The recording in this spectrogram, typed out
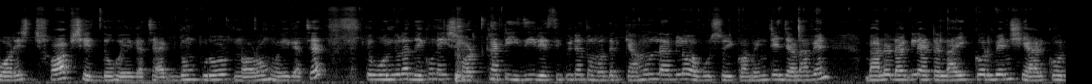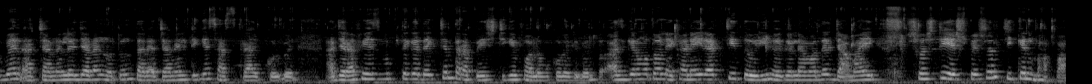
পরে সব সেদ্ধ হয়ে গেছে, একদম পুরো নরম হয়ে গেছে। তো বন্ধুরা, দেখুন এই শর্টকাট ইজি রেসিপিটা তোমাদের কেমন লাগল অবশ্যই কমেন্টে জানাবেন। ভালো লাগলে একটা লাইক করবেন শেয়ার করবেন, আর চ্যানেলে যারা নতুন, তারা চ্যানেলটিকে সাবস্ক্রাইব করবেন। আর যারা ফেসবুক থেকে দেখছেন, তারা পেজটিকে ফলো করে দেবেন। তো আজকের মতন এখানেই রাখছি। তৈরি হয়ে গেলে আমাদের জামাই ষষ্ঠী স্পেশাল চিকেন ভাপা।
